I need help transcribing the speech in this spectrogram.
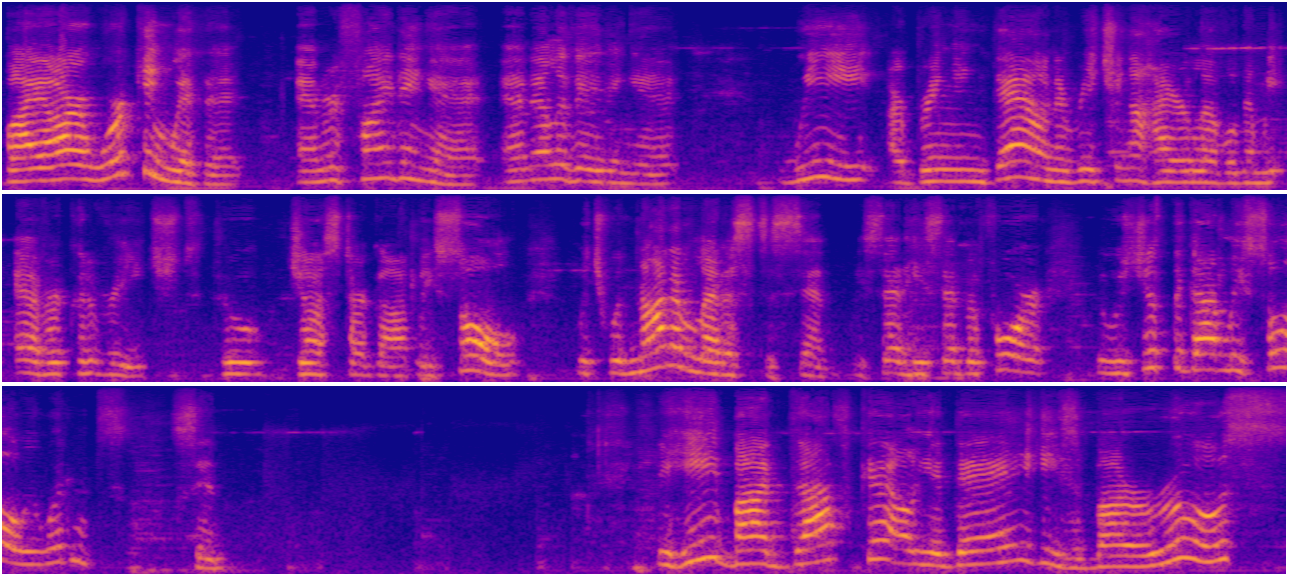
By our working with it and refining it and elevating it, we are bringing down and reaching a higher level than we ever could have reached through just our godly soul, which would not have led us to sin. We said, he said before, it was just the godly soul, we wouldn't sin. והיא באה דווקא על ידי הסבררוס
